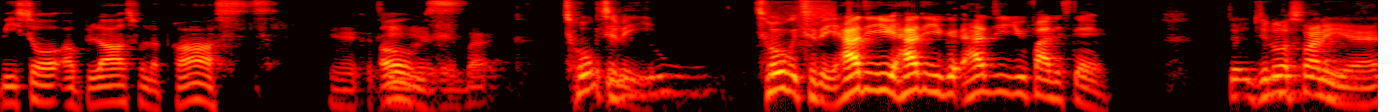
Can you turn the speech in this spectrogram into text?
we saw a blast from the past. Yeah, Coutinho s- came back. Talk to me, talk to me. How do you how do you how do you find this game? Do, do you know what's funny? Yeah,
